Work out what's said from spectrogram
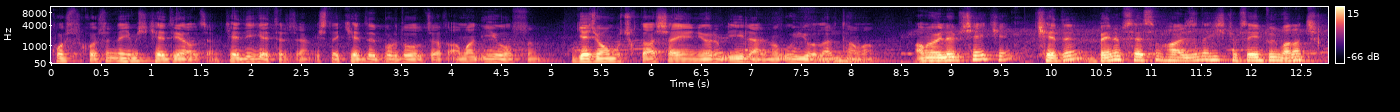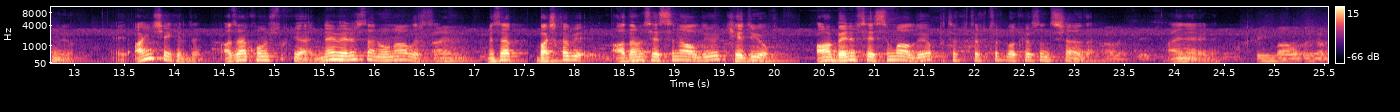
Koştur koştur neymiş? Kediyi alacağım. Kediyi getireceğim. İşte kedi burada olacak. Aman iyi olsun. Gece on buçukta aşağıya iniyorum. İyiler mi? Uyuyorlar. Tamam. Ama öyle bir şey ki kedi benim sesim haricinde hiç kimseyi duymadan çıkmıyor. E, aynı şekilde az önce konuştuk ya ne verirsen onu alırsın. Aynen. Mesela başka bir adamın sesini alıyor, kedi yok. Ama benim sesimi alıyor, pıtır pıtır pıtır bakıyorsun dışarıda. Aynen öyle. Peki Mahmut Hocam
